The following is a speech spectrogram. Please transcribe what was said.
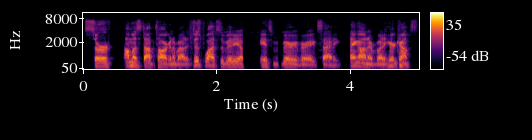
surf. I'm going to stop talking about it. Just watch the video. It's very, very exciting. Hang on, everybody. Here it comes.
